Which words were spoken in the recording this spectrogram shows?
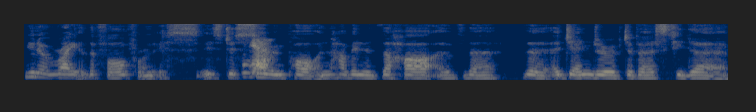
you know, right at the forefront is is just yeah. so important. Having the heart of the the agenda of diversity there.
